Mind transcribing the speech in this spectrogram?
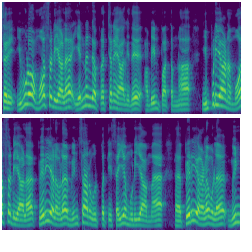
சரி இவ்வளோ மோசடியால் என்னங்க பிரச்சனை ஆகுது? அப்படின்னு பார்த்தோம்னா இப்படியான மோசடியால் பெரிய அளவில் மின்சார உற்பத்தி செய்ய முடியாமல் பெரிய அளவில் மின்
